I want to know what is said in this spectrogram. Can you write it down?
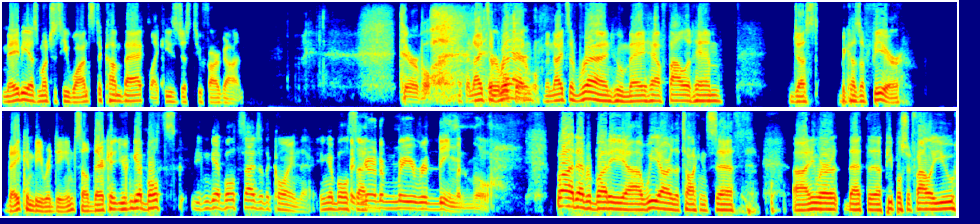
maybe as much as he wants to come back, like he's just too far gone. Terrible. But the Knights Terrible, of Ren, terrible. the Knights of Ren, who may have followed him just because of fear, they can be redeemed. So there can you can get both you can get both sides of the coin there. You can get both sides. It's sides. gotta be redeemable. But everybody, uh, we are the Talking Sith. Uh, anywhere that the people should follow you,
